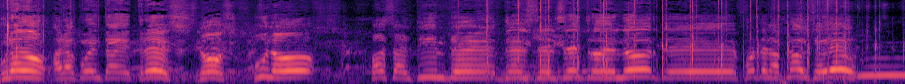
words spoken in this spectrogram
Jurado, a la cuenta de 3, 2, 1. Pasa el timbre desde el centro del norte. Fuerte el aplauso, bro.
